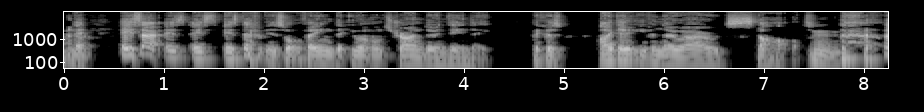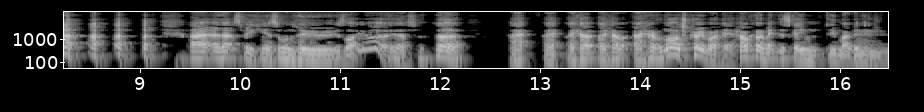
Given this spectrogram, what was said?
I know. It's that. It's, it's, it's definitely the sort of thing that you won't want to try and do in D and D because I don't even know where I would start. Mm. uh, and that's speaking as someone who is like, oh yes, uh, I, I, I, have, I have, I have a large crowbar here. How can I make this game do my bidding? Mm.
